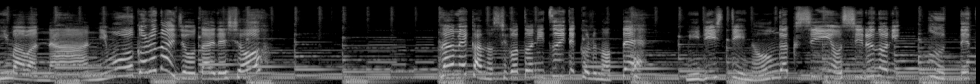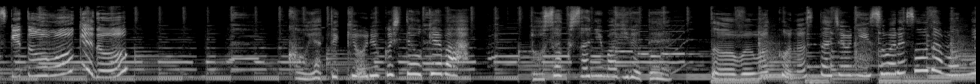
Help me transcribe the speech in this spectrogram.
今はなんにもわからない状態でしょ？ラメカの仕事についてくるのってミディシティの音楽シーンを知るのにうってつけと思うけど？こうやって協力しておけばどさくさに紛れて当分はこのスタジオに居座れそうだもんね。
